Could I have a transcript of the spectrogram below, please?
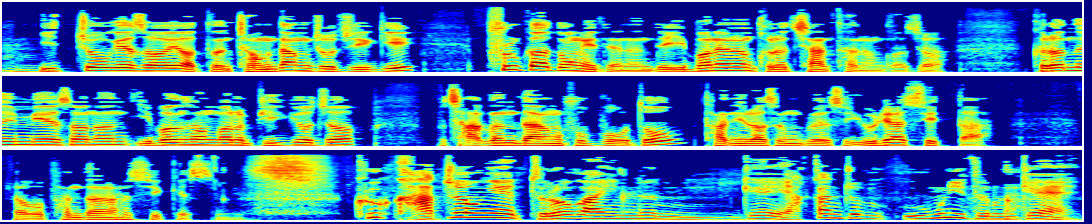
음. 이쪽에서의 어떤 정당 조직이 풀가동이 되는데 이번에는 그렇지 않다는 거죠. 그런 의미에서는 이번 선거는 비교적 뭐 작은 당 후보도 단일화 승부에서 유리할 수 있다 라고 판단을 할 수 있겠습니다. 그 과정에 들어가 있는 게 약간 좀 의문이 드는 게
